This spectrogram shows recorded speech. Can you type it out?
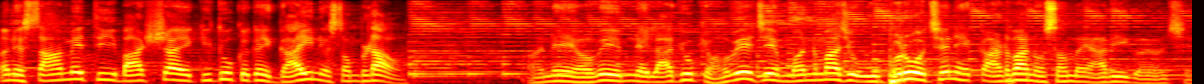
અને સામેથી બાદશાહે કીધું કે કંઈ ગાઈને સંભળાવો. અને હવે એમને લાગ્યું કે હવે જે મનમાં જે ઉભરો છે ને એ કાઢવાનો સમય આવી ગયો છે.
